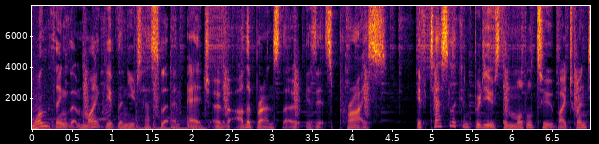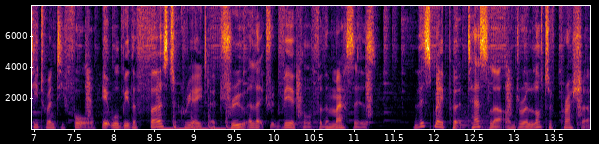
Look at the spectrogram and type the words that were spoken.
One thing that might give the new Tesla an edge over other brands though is its price. If Tesla can produce the Model 2 by 2024, it will be the first to create a true electric vehicle for the masses. This may put Tesla under a lot of pressure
